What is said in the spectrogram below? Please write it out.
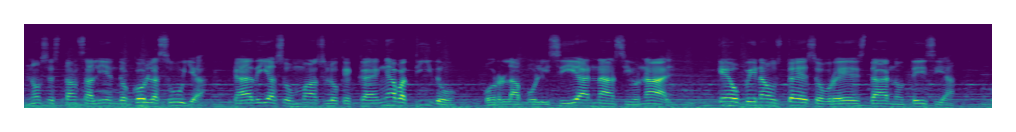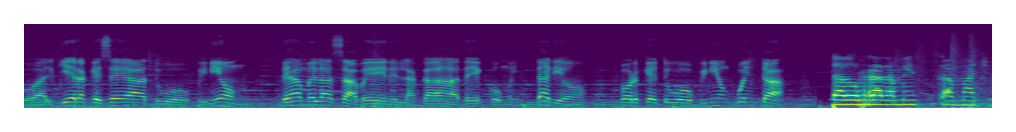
no se están saliendo con la suya, cada día son más los que caen abatidos por la Policía Nacional. ¿Qué opina usted sobre esta noticia? Cualquiera que sea tu opinión, Déjamela saber en la caja de comentarios, porque tu opinión cuenta. Dado Radames Camacho.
